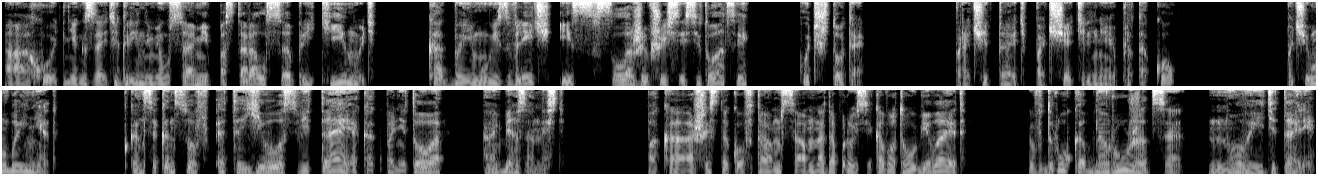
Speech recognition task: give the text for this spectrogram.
а охотник за тигриными усами постарался прикинуть, как бы ему извлечь из сложившейся ситуации хоть что-то. Прочитать потщательнее протокол? Почему бы и нет? В конце концов, это его святая, как понятого, обязанность. Пока Шестаков там сам на допросе кого-то убивает, вдруг обнаружатся новые детали.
